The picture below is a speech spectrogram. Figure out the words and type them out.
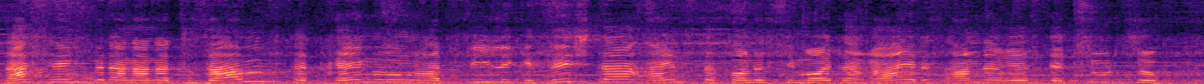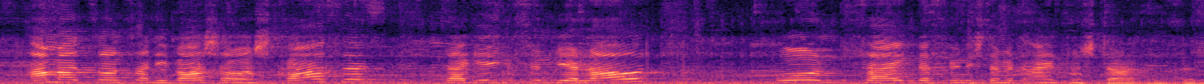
Das hängt miteinander zusammen. Verdrängung hat viele Gesichter. Eins davon ist die Meuterei, das andere ist der Zuzug Amazons an die Warschauer Straße. Dagegen sind wir laut und zeigen, dass wir nicht damit einverstanden sind.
